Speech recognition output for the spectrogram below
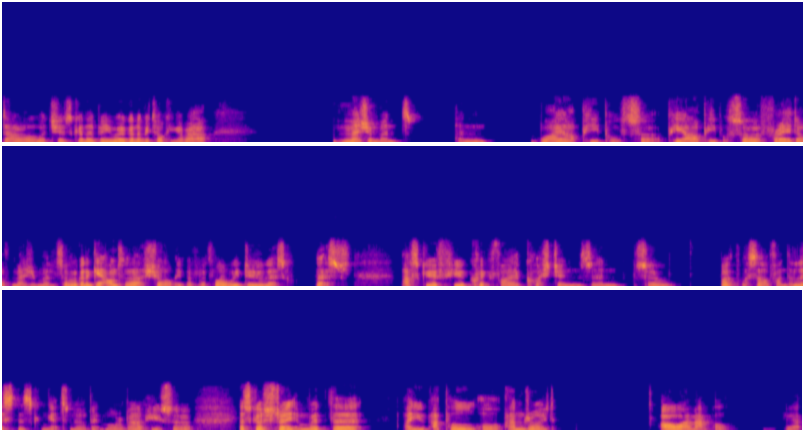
Darryl, which is going to be, we're going to be talking about measurement and why are people so PR people so afraid of measurement? So we're going to get onto that shortly, but before we do, let's let's ask you a few quick fire questions, and so both myself and the listeners can get to know a bit more about you. So let's go straight in with uh, are you Apple or Android? Oh, I'm Apple. Yeah.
